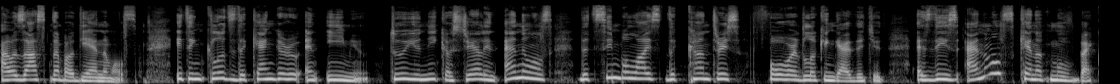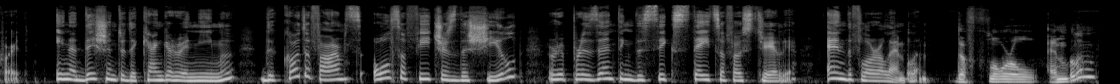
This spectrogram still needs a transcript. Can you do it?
I was asked about the animals. It includes the kangaroo and emu, two unique Australian animals that symbolize the country's forward looking attitude, as these animals cannot move backward. In addition to the kangaroo and emu, the coat of arms also features the shield representing the six states of Australia and the floral emblem. The floral emblem?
